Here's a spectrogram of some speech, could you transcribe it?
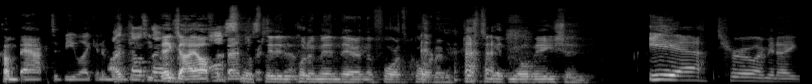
come back to be like an emergency big was guy off the bench. They didn't some- put him in there in the fourth quarter just to get the ovation. Yeah, true. I mean, I,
